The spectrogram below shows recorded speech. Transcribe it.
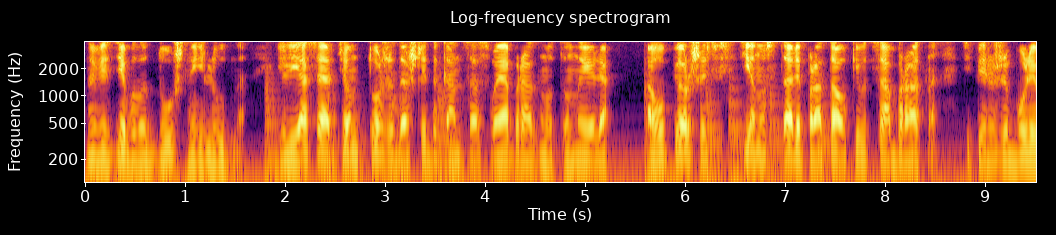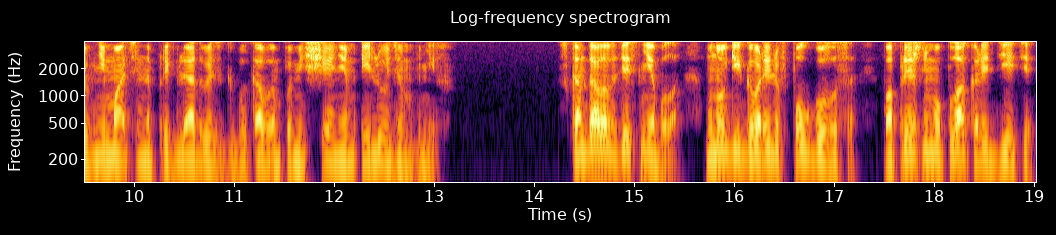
но везде было душно и людно. Ильяс и Артем тоже дошли до конца своеобразного туннеля, а упершись в стену, стали проталкиваться обратно, теперь уже более внимательно приглядываясь к боковым помещениям и людям в них. Скандалов здесь не было, многие говорили в полголоса, по-прежнему плакали дети,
